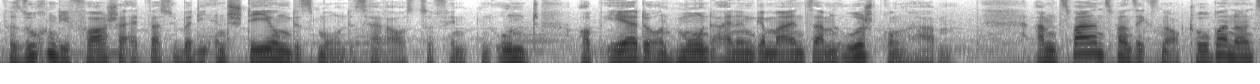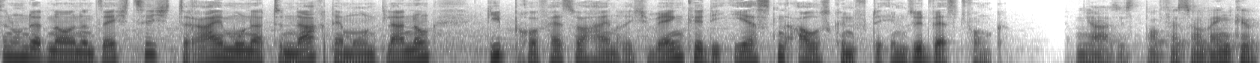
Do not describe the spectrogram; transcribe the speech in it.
versuchen die Forscher etwas über die Entstehung des Mondes herauszufinden und ob Erde und Mond einen gemeinsamen Ursprung haben. Am 22. Oktober 1969, drei Monate nach der Mondlandung, gibt Professor Heinrich Wenke die ersten Auskünfte im Südwestfunk. Ja, es ist Professor Wenke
